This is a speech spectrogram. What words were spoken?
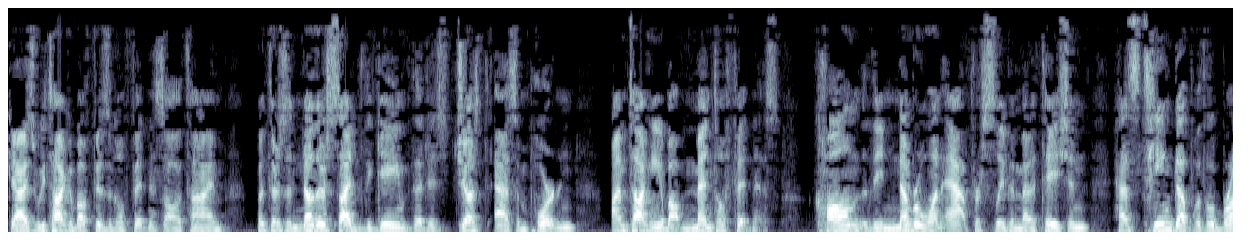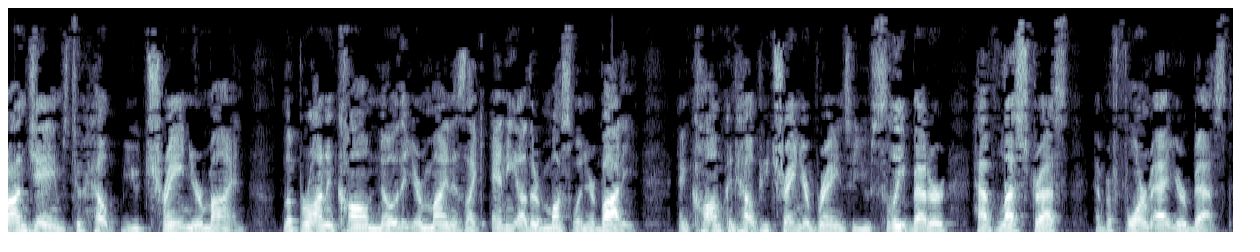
Guys, we talk about physical fitness all the time, but there's another side of the game that is just as important. I'm talking about mental fitness. Calm, the number one app for sleep and meditation, has teamed up with LeBron James to help you train your mind. LeBron and Calm know that your mind is like any other muscle in your body, and Calm can help you train your brain so you sleep better, have less stress, and perform at your best.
